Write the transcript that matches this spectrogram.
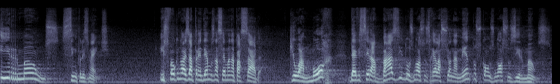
irmãos, simplesmente. Isso foi o que nós aprendemos na semana passada, que o amor deve ser a base dos nossos relacionamentos com os nossos irmãos.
